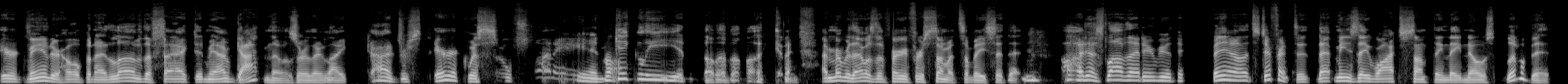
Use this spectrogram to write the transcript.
Eric Van Der Hope and I love the fact, I mean, I've gotten those or they're like, God, just Eric was so funny and giggly and blah, blah, blah, blah. I remember that was the very first summit. Somebody said that. Mm. Oh, I just love that interview. But you know, it's different. That means they watch something they know a little bit.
